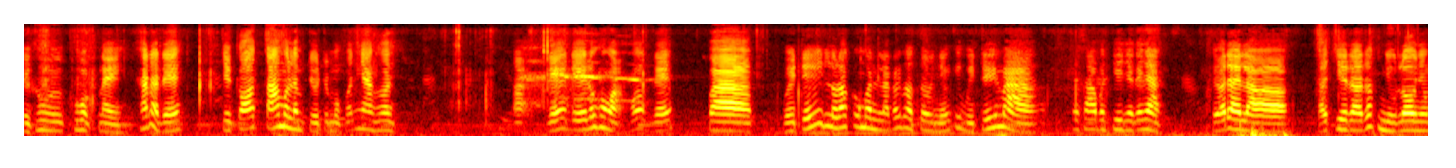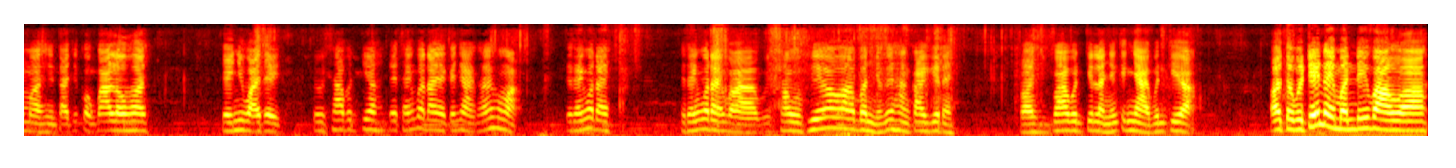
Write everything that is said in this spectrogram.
thì khu, khu vực này khá là rẻ chỉ có 85 triệu trên một mét ngang thôi. À, rẻ rẻ đúng không ạ? Rất rẻ. Và vị trí lô đất của mình là bắt đầu từ những cái vị trí mà xa xa bên kia nha cả nhà. Thì ở đây là đã chia ra rất nhiều lô nhưng mà hiện tại chỉ còn 3 lô thôi. Thì như vậy thì từ xa bên kia để thánh vào đây cả nhà thấy không ạ? Để thánh vào đây thì thấy qua đây và sau phía bên những cái hàng cây kia này. Rồi qua bên kia là những căn nhà bên kia ạ. rồi từ vị trí này mình đi vào à,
